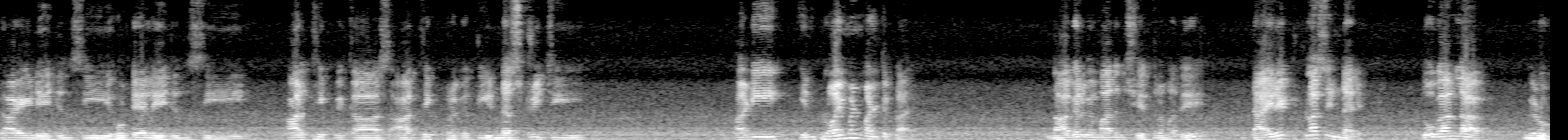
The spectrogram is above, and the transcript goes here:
guide agency hotel agency आर्थिक विकास आर्थिक प्रगती इंडस्ट्रीची आणि एम्प्लॉयमेंट मल्टिप्लाय नागर विमानन क्षेत्रामध्ये डायरेक्ट प्लस इनडायरेक्ट दोघांना मिळून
